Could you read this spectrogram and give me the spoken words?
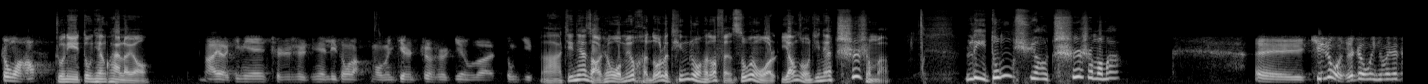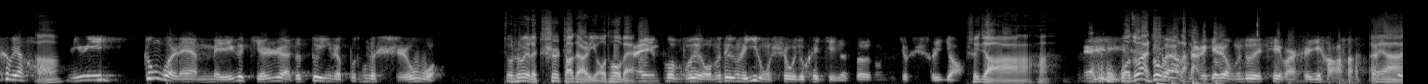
中午好。祝你冬天快乐哟。哎呦，今天确实是今天立冬了，我们进正式进入了冬季啊。今天早晨我们有很多的听众、很多粉丝问我，杨总今天吃什么？立冬需要吃什么吗？呃，其实我觉得这个问题问的特别好啊，因为中国人每一个节日啊都对应着不同的食物。就是为了吃找点由头呗。哎，不不对，我们对应着一种食物就可以解决所有东西，就是水饺。水饺啊哈，我昨晚吃过了。哪个节日我们都得吃一盘水饺。哎呀，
